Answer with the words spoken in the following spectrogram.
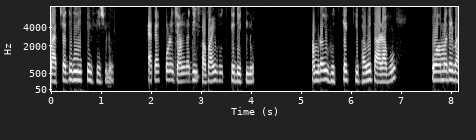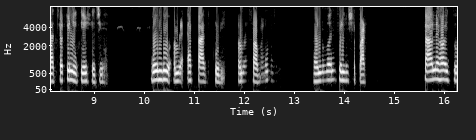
বাচ্চাদের নিতে এসেছিল এক এক করে জানলা দিয়ে সবাই ভূতকে দেখল। আমরা ওই ভূতটা কীভাবে তাড়াবো? ও আমাদের বাচ্চাকে নিতে এসেছে। বন্ধু আমরা এক কাজ করি। আমরা সবাই মিলে হনুমান চল্লিশে পাঠ করি। তাহলে হয়তো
